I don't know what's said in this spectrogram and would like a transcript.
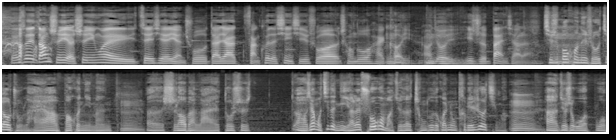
对，所以当时也是因为这些演出，大家反馈的信息说成都还可以，然后就一直办下来。其实包括那时候教主来啊，包括你们，嗯，呃，石老板来，都是，好像我记得你原来说过嘛，觉得成都的观众特别热情嘛，嗯，啊，就是我我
